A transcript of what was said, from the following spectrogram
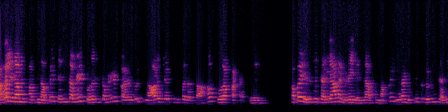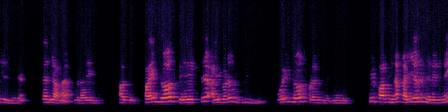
அகலிடம் அப்படின்னாக்க தென்தமிழ் குறைந்தமிழ் கழகு நாடுகளை பிரிப்பதற்காக கூறப்பட்டது. அப்ப இதுக்கு சரியான விடை என்ன அப்படின்னாக்க இரண்டு கூற்றுகளும் சரி என்பது சரியான விடை. அது பைந்தோர் சேர்த்து அழிவட உரி ஒழிந்தோர் புலம்பியது. இது பார்த்தீங்கன்னா கையறு நிலையினை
